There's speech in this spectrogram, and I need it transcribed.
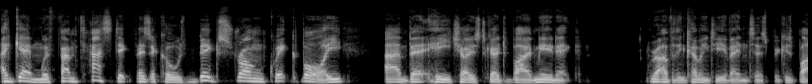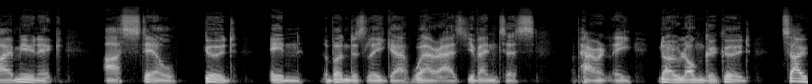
again with fantastic physicals, big, strong, quick boy. Um, but he chose to go to Bayern Munich rather than coming to Juventus because Bayern Munich are still good in the Bundesliga, whereas Juventus apparently no longer good. So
